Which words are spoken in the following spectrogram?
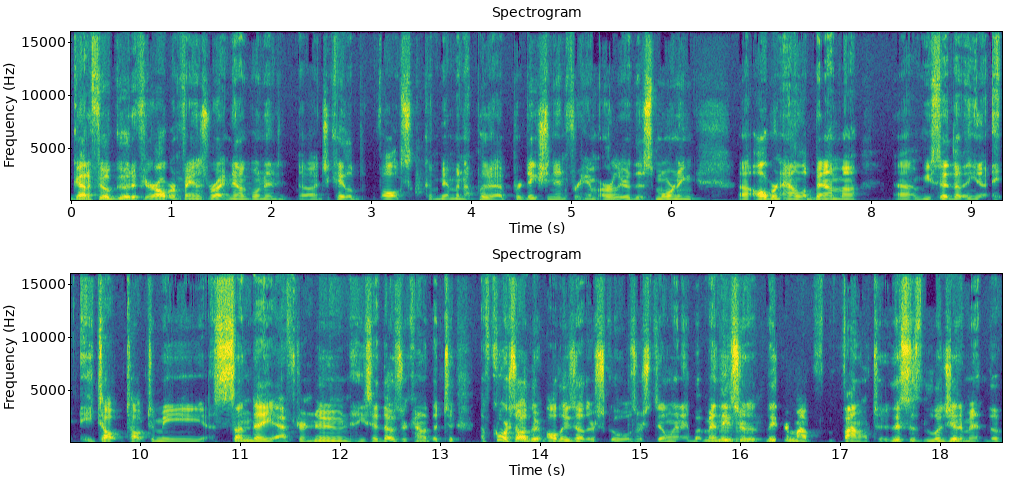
Gotta feel good if you're Auburn fans right now going into uh, Faulk's commitment. I put a prediction in for him earlier this morning. Uh, Auburn, Alabama. Um, you said that you know he talked talked to me Sunday afternoon. He said those are kind of the two. Of course, all the, all these other schools are still in it, but man, these mm-hmm. are these are my final two. This is legitimate. The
